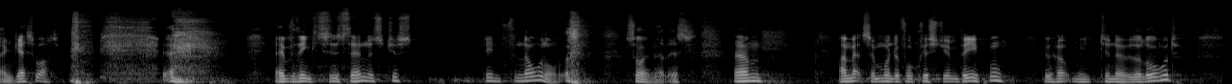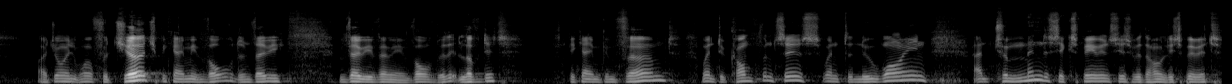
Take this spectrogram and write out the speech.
And guess what? Everything since then has just been phenomenal. Sorry about this. Um, I met some wonderful Christian people who helped me to know the Lord. I joined Welford Church, became involved and very, very, very involved with it, loved it, became confirmed, went to conferences, went to New Wine, and tremendous experiences with the Holy Spirit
